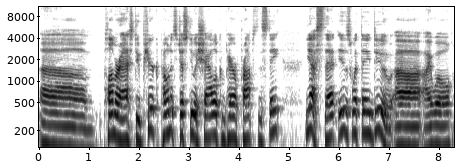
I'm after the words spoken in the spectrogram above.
Um, Plumber asked, do pure components just do a shallow compare of props to the state? Yes, that is what they do. Uh, I will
